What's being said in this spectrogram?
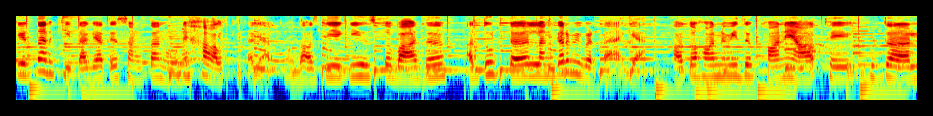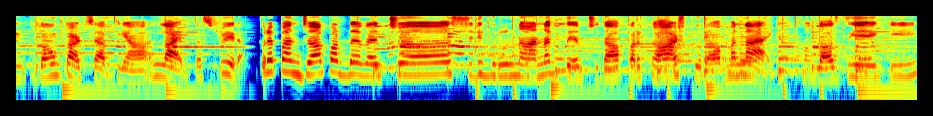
ਕੀਰਤਨ ਕੀਤਾ ਗਿਆ ਤੇ ਸੰਗਤਾਂ ਨੂੰ ਨਿਹਾਲ ਕੀਤਾ ਗਿਆ। ਤੁਹਾਨੂੰ ਦੱਸ ਕਿ ਇਸ ਤੋਂ ਬਾਅਦ ਅਟੁੱਟ ਲੰਗਰ ਵੀ ਵਰਤਾਇਆ ਗਿਆ। ਆ ਤੁਹਾਨੂੰ ਵੀ ਦਿਖਾਣੇ ਆ ਉੱਥੇ ਗੁਰਦੁਆਰਾ ਗੌਂਘਾਟ ਸਾਹਿਬ ਦੀਆਂ ਲਾਈਵ ਤਸਵੀਰਾਂ। ਪੂਰੇ ਪੰਜਾਬ ਭਰ ਦੇ ਵਿੱਚ ਸ੍ਰੀ ਗੁਰੂ ਨਾਨਕ ਦੇਵ ਜੀ ਦਾ ਪ੍ਰਕਾਸ਼ ਪੁਰਬ ਮਨਾਇਆ ਗਿਆ। ਤੁਹਾਨੂੰ ਦੱਸਦੀ ਦਈਏ ਕਿ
